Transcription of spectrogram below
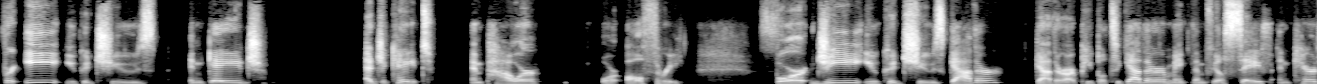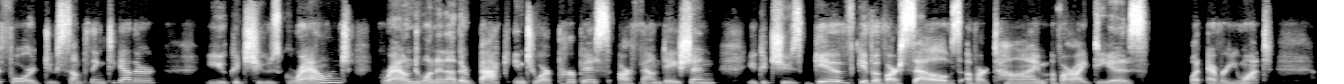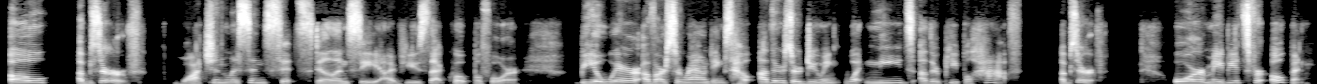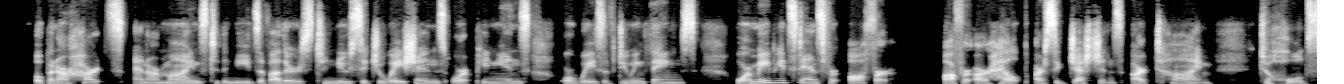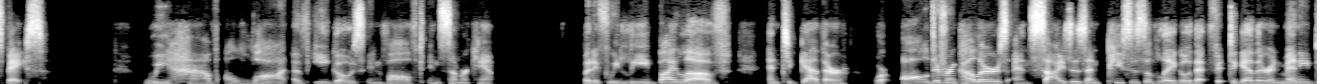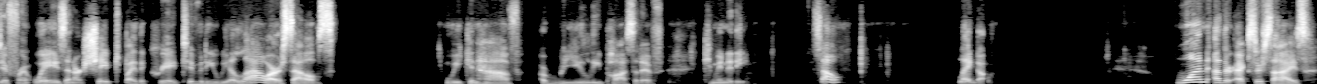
For E, you could choose engage, educate, empower, or all three. For G, you could choose gather, gather our people together, make them feel safe and cared for, do something together. You could choose ground, ground one another back into our purpose, our foundation. You could choose give, give of ourselves, of our time, of our ideas, whatever you want. O, observe, watch and listen, sit still and see. I've used that quote before. Be aware of our surroundings, how others are doing, what needs other people have. Observe. Or maybe it's for open, open our hearts and our minds to the needs of others, to new situations or opinions or ways of doing things. Or maybe it stands for offer, offer our help, our suggestions, our time to hold space. We have a lot of egos involved in summer camp. But if we lead by love and together we're all different colors and sizes and pieces of Lego that fit together in many different ways and are shaped by the creativity we allow ourselves. We can have a really positive community. So, Lego. One other exercise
